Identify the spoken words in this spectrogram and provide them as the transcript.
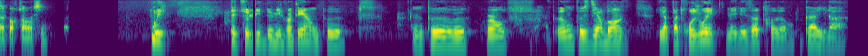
important aussi. Oui. Peut-être celui de 2021, on peut on peut on peut, on peut se dire bon il a pas trop joué, mais les autres, euh, en tout cas, il a,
